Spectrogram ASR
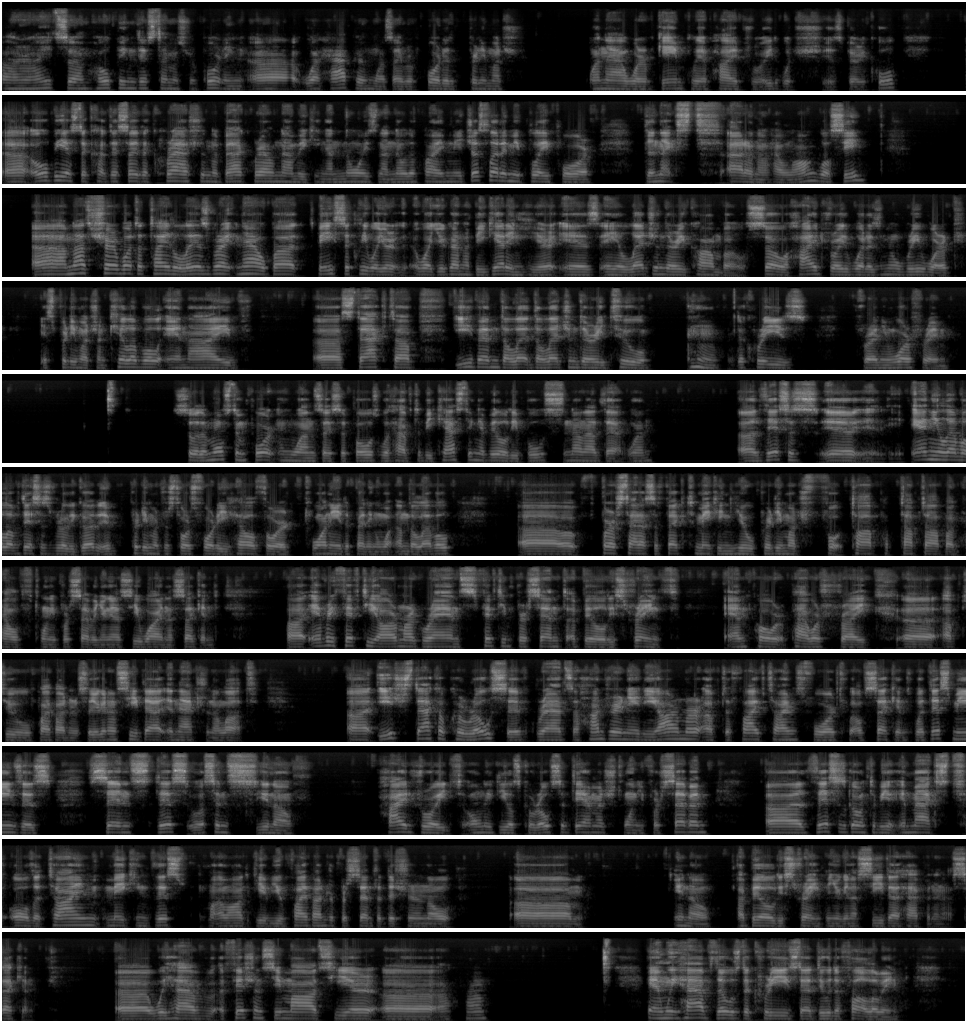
Alright, so I'm hoping this time it's recording. Uh, what happened was I recorded pretty much one hour of gameplay of Hydroid, which is very cool. Uh, OBS decided to crash in the background, now making a noise, not notifying me, just letting me play for the next, I don't know how long, we'll see. Uh, I'm not sure what the title is right now, but basically what you're what you're gonna be getting here is a legendary combo. So Hydroid with his new rework is pretty much unkillable, and I've uh, stacked up even the le the legendary two decrees for any warframe. So the most important ones, I suppose, would have to be casting ability boosts. No, not that one. Uh, this is uh, any level of this is really good. It pretty much restores 40 health or 20, depending on, what, on the level. Uh, per status effect, making you pretty much top, top, top on health 24/7. You're gonna see why in a second. Uh, every 50 armor grants 15% ability strength and power power strike uh, up to 500. So you're gonna see that in action a lot. Uh, each stack of corrosive grants 180 armor up to 5 times for 12 seconds. What this means is since this well, since you know Hydroid only deals corrosive damage 24-7. Uh, this is going to be maxed all the time, making this mod give you 500% additional, um, you know, ability strength, and you're gonna see that happen in a second. Uh, we have efficiency mods here, uh, -huh. and we have those decrees that do the following.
